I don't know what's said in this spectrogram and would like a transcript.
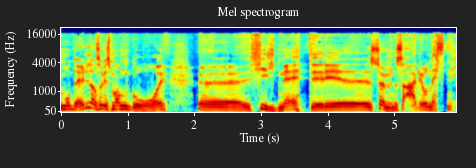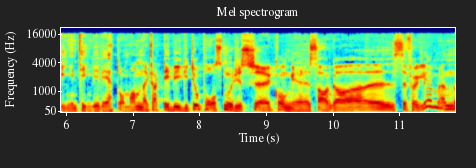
modell. Altså Hvis man går kildene etter i sømmene, så er det jo nesten ingenting vi vet om ham. Det er klart De bygget jo på Snorres uh, kongesaga, selvfølgelig, men,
